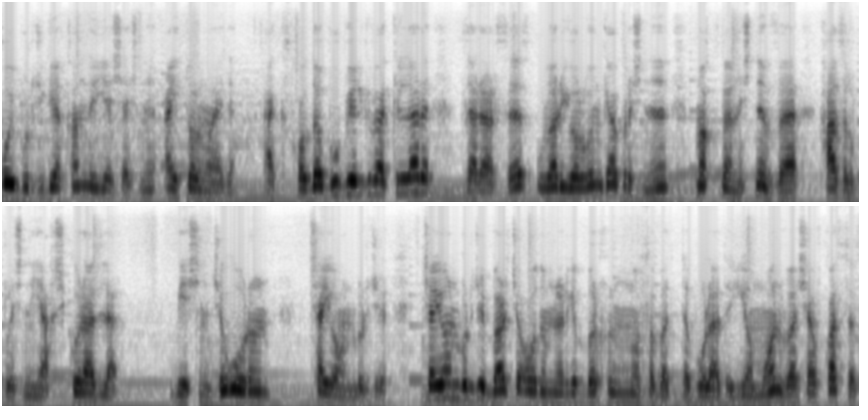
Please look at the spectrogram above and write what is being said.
qo'y burjiga qanday yashashni aytolmaydi. Aks holda bu belgi vakillari zararsiz ular yolg'on gapirishni maqtanishni va hazil qilishni yaxshi ko'radilar. Beshinchi o'rin chayon burji. Chayon burji barcha odamlarga bir xil munosabatda bo'ladi yomon va shafqatsiz.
